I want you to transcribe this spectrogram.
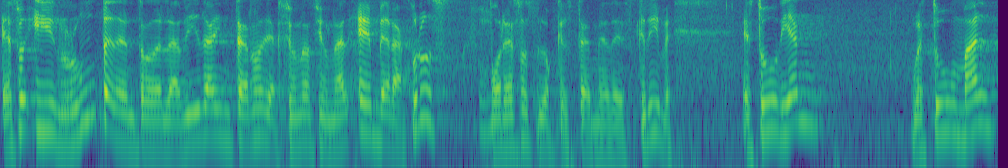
eso irrumpe dentro de la vida interna de Acción Nacional en Veracruz. Por eso es lo que usted me describe. ¿Estuvo bien o estuvo mal?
